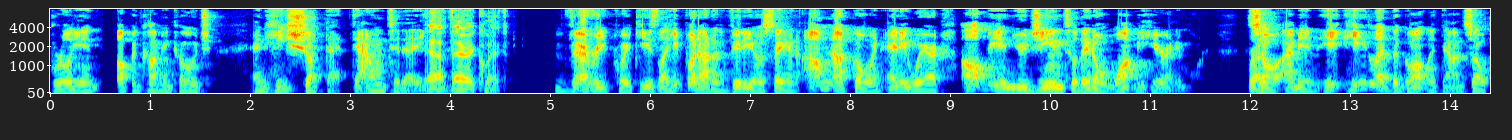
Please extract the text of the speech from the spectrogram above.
brilliant up and coming coach. And he shut that down today. Yeah. Very quick very quick. He's like, he put out a video saying, I'm not going anywhere. I'll be in Eugene until they don't want me here anymore. Right. So I mean, he he led the gauntlet down. So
